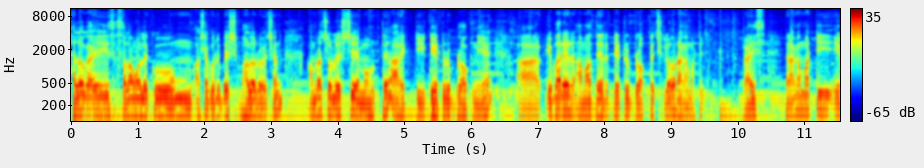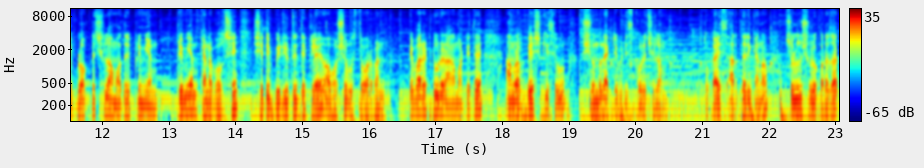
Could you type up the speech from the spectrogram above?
হ্যালো গাইস আসসালামু আলাইকুম আশা করি বেশ ভালো রয়েছেন। আমরা চলে এসেছি এই মুহূর্তে আরেকটি ডে ট্যুর ব্লগ নিয়ে। আর এবারের আমাদের ডে ট্যুর ব্লগটা ছিল রাঙামাটি। গাইস রাঙামাটি এই ব্লগটা ছিল আমাদের প্রিমিয়াম প্রিমিয়াম কেন বলছি? সেটি ভিডিওটি দেখলে অবশ্যই বুঝতে পারবেন। এবারের ট্যুরে রাঙামাটিতে আমরা বেশ কিছু সুন্দর অ্যাক্টিভিটিস করেছিলাম। তো গাইস আর দেরি কেন? চলুন শুরু করা যাক।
